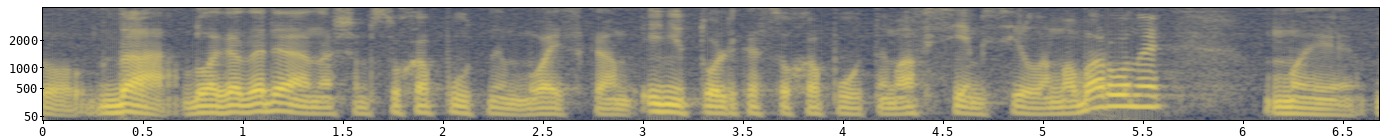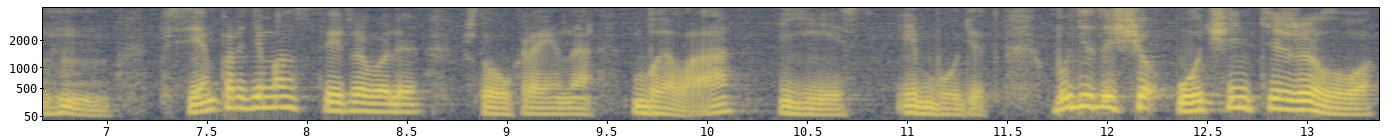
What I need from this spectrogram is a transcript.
что да, благодаря нашим сухопутным войскам и не только сухопутным, а всем силам обороны, мы всем продемонстрировали, что Украина была, есть и будет. Будет еще очень тяжело.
